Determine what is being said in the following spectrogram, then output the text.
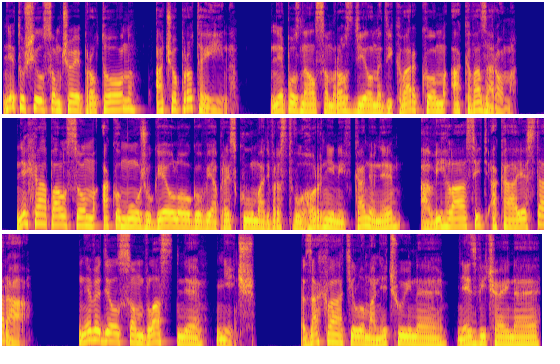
Netušil som, čo je protón a čo proteín. Nepoznal som rozdiel medzi kvarkom a kvazarom. Nechápal som, ako môžu geológovia preskúmať vrstvu horniny v kaňone a vyhlásiť, aká je stará. Nevedel som vlastne nič. Zachvátilo ma nečujné, nezvyčajné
